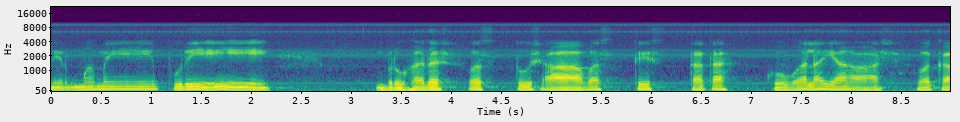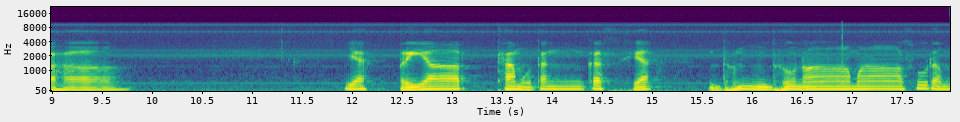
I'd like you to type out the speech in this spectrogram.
निर्ममे पुरी बृहदश्वस्तु शावस्तिस्ततः कुवलयाश् यः प्रियार्थमुतङ्कस्य धुन्धुनामासुरं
